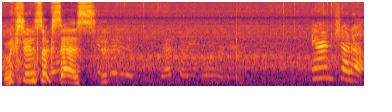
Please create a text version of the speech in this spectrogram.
Mission success. Aaron, shut up.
